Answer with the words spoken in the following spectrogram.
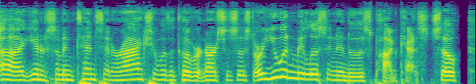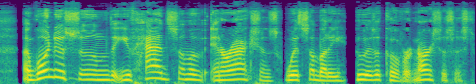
uh, you know, some intense interaction with a covert narcissist, or you wouldn't be listening to this podcast. So I'm going to assume that you've had some of interactions with somebody who is a covert narcissist.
